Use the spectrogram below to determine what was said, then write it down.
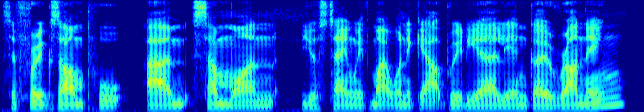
So, for example, um, someone you're staying with might want to get up really early and go running,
